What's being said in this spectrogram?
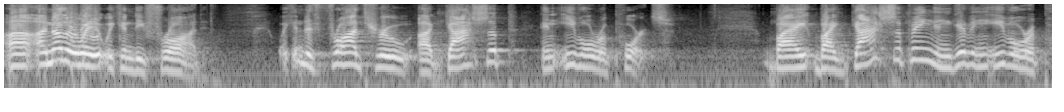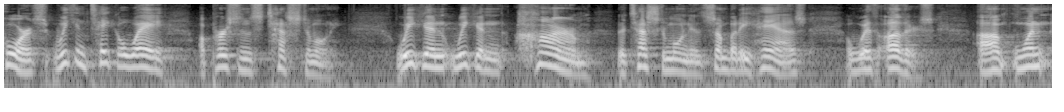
Uh, another way that we can defraud we can defraud through uh, gossip and evil reports. By, by gossiping and giving evil reports, we can take away a person's testimony. We can, we can harm the testimony that somebody has with others. Uh, when,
